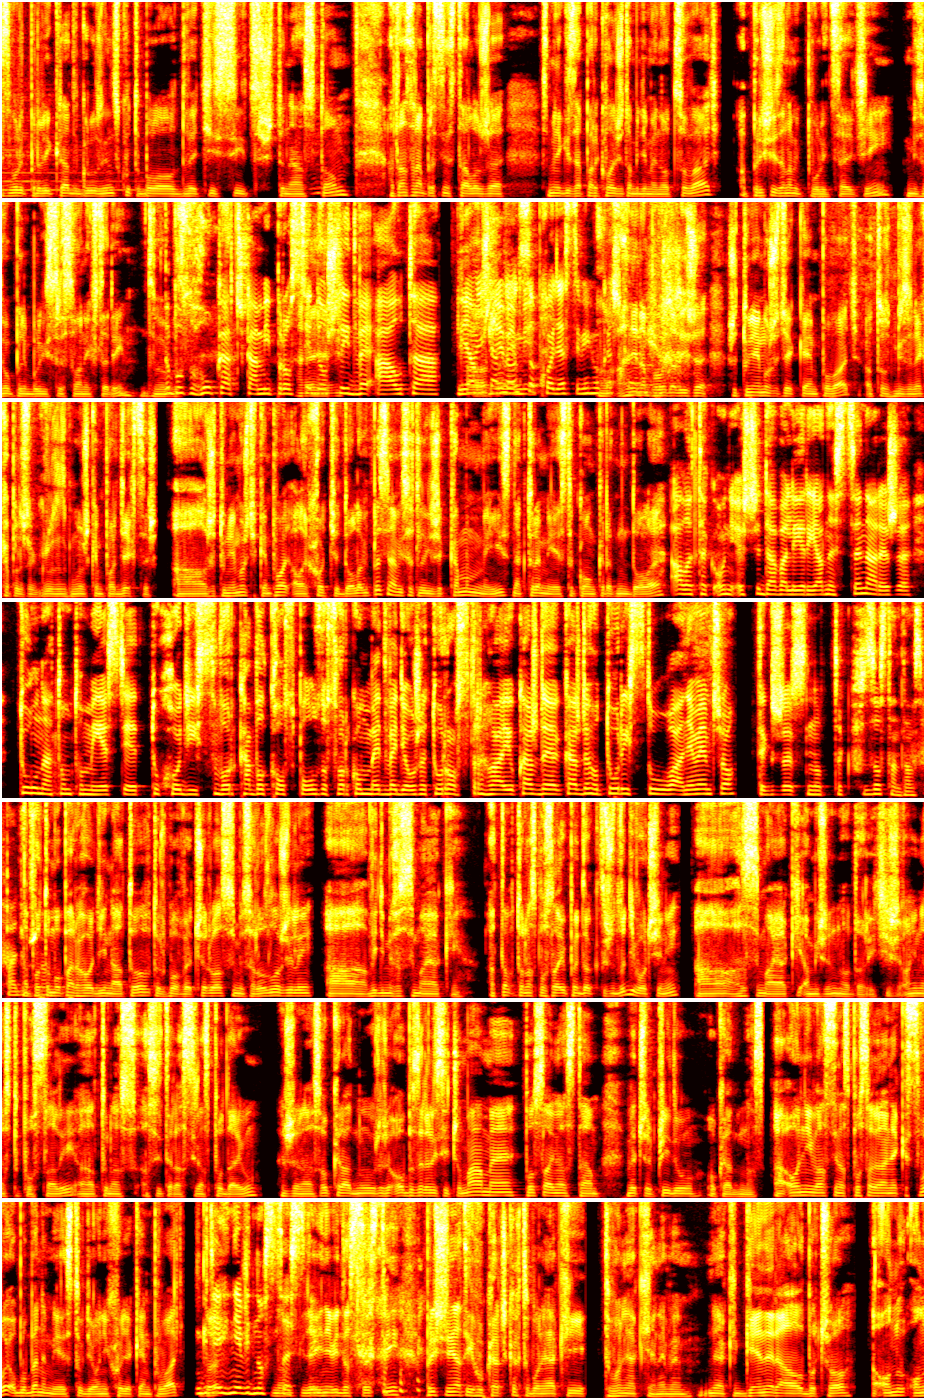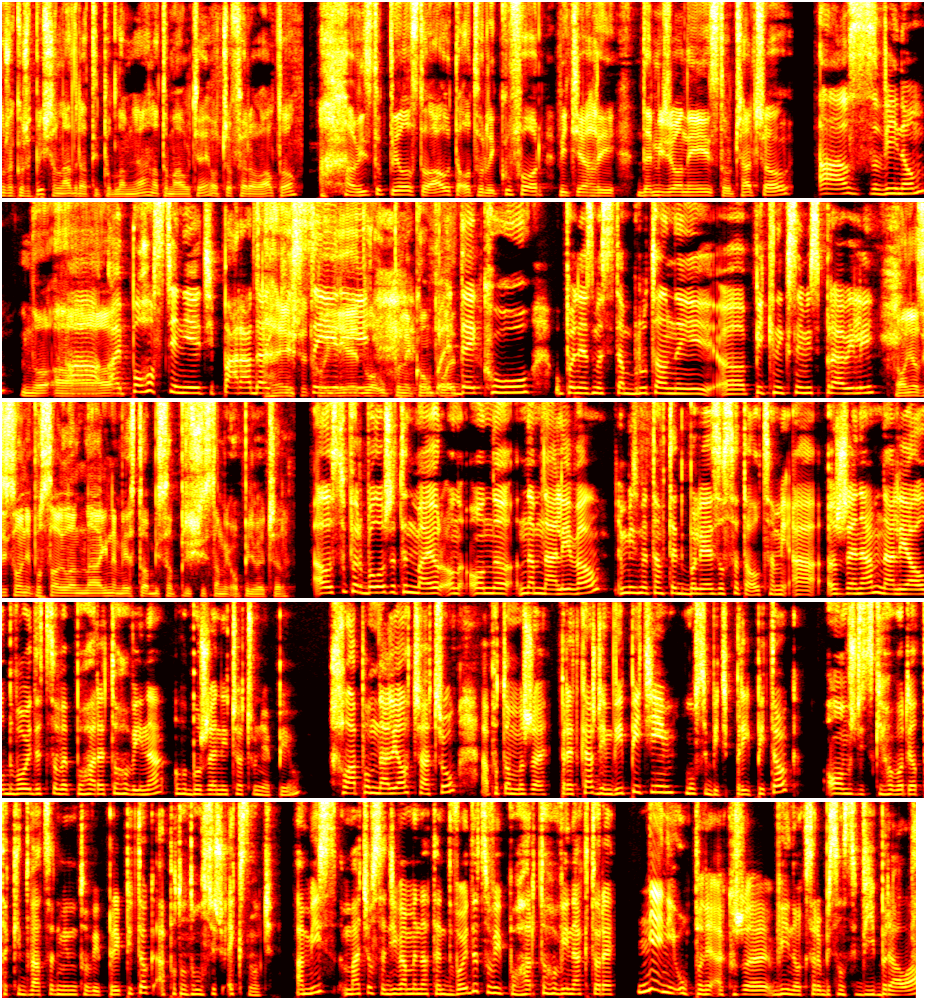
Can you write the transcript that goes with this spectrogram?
keď sme boli prvýkrát v Gruzínsku, to bolo v 2014 a tam sa nám presne stalo, že sme niekde zaparkovali, že tam ideme nocovať a prišli za nami policajti. My sme úplne boli stresovaní vtedy. Sme Lebo s húkačkami proste Hej. došli dve auta. Ja Oni tam neviem. non-stop chodia s tými No, a hukačkami. hneď nám povedali, že, že tu nemôžete kempovať, a to my sme nechápali, že v Gruzinsku môžeš kempovať, kde chceš. A že tu nemôžete kempovať, ale choďte dole. Vy presne nám vysvetlili, že kam máme ísť, na ktoré miesto konkrétne dole. Ale tak oni ešte dávali riadne scenáre, že tu na tomto mieste tu chodí svorka vlkov spolu so svorkou medveďov, že tu roztrhajú každé, každého turistu a neviem čo. Takže no tak zostan tam spať. A už, potom no. o pár hodín na to, to už bol večer, vlastne sme sa rozložili a vidíme zase majaky. A to, to nás poslali úplne do, že do divočiny a zase majaky a my že no dori, čiže oni nás tu poslali a tu nás asi teraz si nás podajú, že nás okradnú, že obzreli si čo máme, poslali nás tam, večer prídu, okradnú nás. A oni vlastne nás poslali na nejaké svoje obľúbené miesto, kde oni chodia kempovať. Kde To- ich nevidno z No, cesty. kde ich nevidno z cesty. Prišli na tých hukačkách, to bol nejaký, to bol nejaký, ja neviem, nejaký generál alebo čo. A on, on už akože prišiel na draty podľa mňa na tom aute, odšoferoval to. A vystúpil z toho auta, otvorili kufor, vyťahli demižony s tou čačou. A s vínom. No a... A aj pohostenie, ti paradajky, Hej, všetko síry, jedlo, úplne komplet. Úplne deku, úplne sme si tam brutálny uh, piknik s nimi spravili. a oni nás vyslovene poslali len na iné miesto, aby sa prišli s nami opiť večer. Ale super bolo, že ten major, on, on nám nalieval, my sme tam vtedy boli aj so satalcami a ženám nalial dvojdecové poháre toho vína, lebo ženy čaču nepijú. Chlapom nalial čaču a potom, že pred každým vypitím musí byť prípitok. On vždycky hovoril taký 20-minútový prípitok a potom to musíš exnúť. A my s Maťou sa dívame na ten dvojdecový pohár toho vína, ktoré není úplne akože víno, ktoré by som si vybrala.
